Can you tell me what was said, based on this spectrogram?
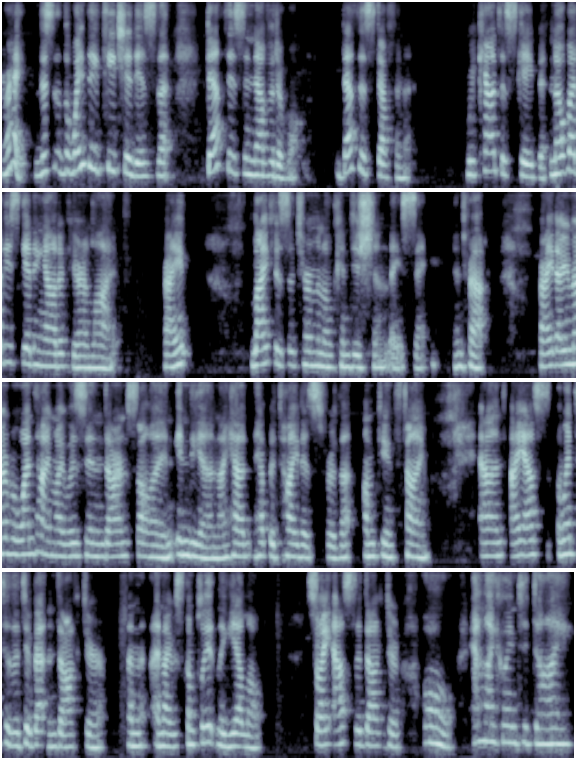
right. This is the way they teach it is that death is inevitable. Death is definite. We can't escape it. Nobody's getting out of here alive, right? Life is a terminal condition, they say. In fact, right? I remember one time I was in Dharamsala in India and I had hepatitis for the umpteenth time. And I asked, I went to the Tibetan doctor and, and I was completely yellow. So I asked the doctor, Oh, am I going to die?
